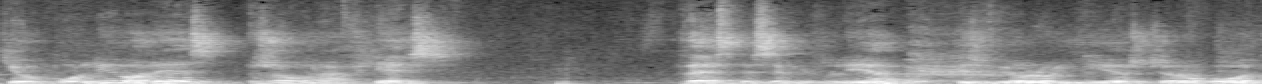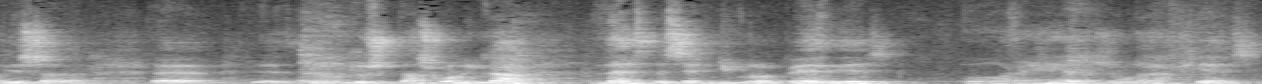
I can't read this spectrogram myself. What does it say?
και πολύ ωραίες ζωγραφιές. Δέστε σε βιβλία της βιολογίας, ξέρω εγώ, της, ε, ε, τα σχολικά, δέστε σε εγκυκλοπαίδειες ωραίες ζωγραφιές.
